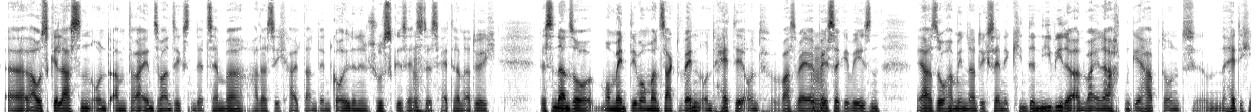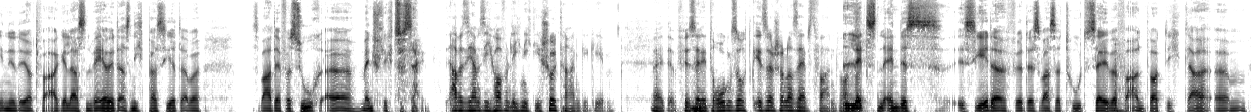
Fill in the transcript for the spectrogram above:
äh, rausgelassen und am 23. Dezember hat er sich halt dann den goldenen Schuss gesetzt. Das hätte er natürlich, das sind dann so Momente, wo man sagt, wenn und hätte und was wäre besser gewesen. Ja, so haben ihn natürlich seine Kinder nie wieder an Weihnachten gehabt und äh, hätte ich ihn in der JVA gelassen, wäre das nicht passiert, aber es war der Versuch, äh, menschlich zu sein. Aber Sie haben sich hoffentlich nicht die Schuld daran gegeben. Weil für seine Drogensucht ist er schon noch selbst verantwortlich. Letzten Endes ist jeder für das, was er tut, selber verantwortlich. Klar, ähm,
